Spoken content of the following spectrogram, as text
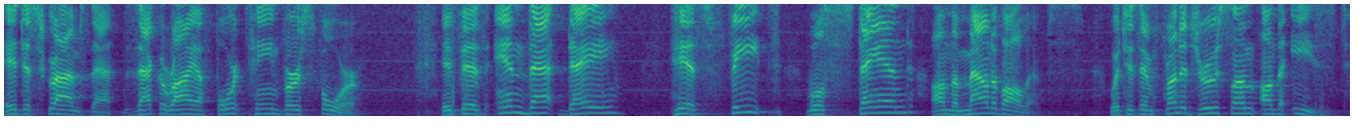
it describes that. Zechariah 14, verse 4. It says, In that day his feet will stand on the Mount of Olives, which is in front of Jerusalem on the east.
